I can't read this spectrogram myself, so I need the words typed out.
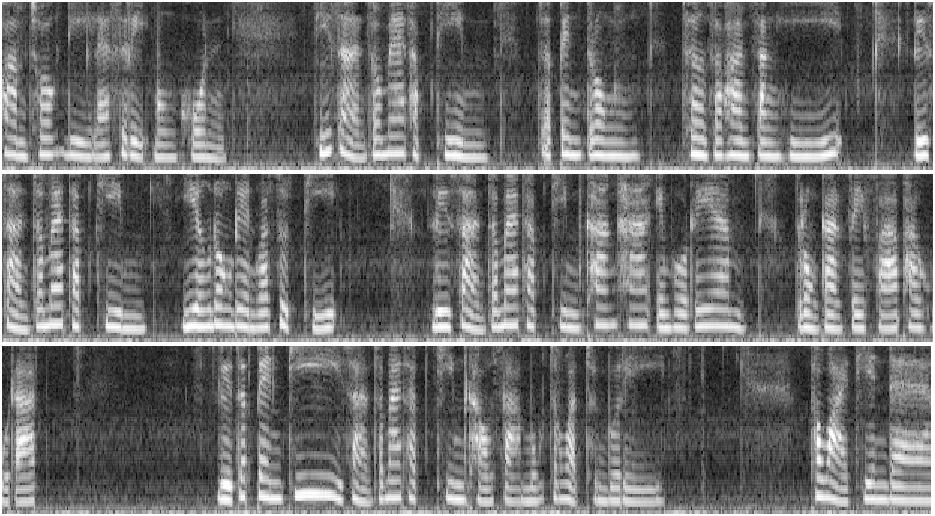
ความโชคดีและสิริมงคล ที่ศาลเจ้าแม่ทับทิม จะเป็นตรงเชิงสะพานสังฮี หรือศาลเจ้าแม่ทับทิม เยื้องโรงเรียนวัดสุทธิ หรือศาลเจ้าแม่ทับทิมข้างห้างเอ็มโพเรียม ตรงการไฟฟ้าพาหุรัตหรือจะเป็นที่ศาลเจ้าแม่ทับทิมเขาสามมุกจังหวัดชลบุรี ถวายเทียนแดง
